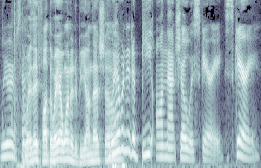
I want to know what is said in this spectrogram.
we were obsessed. the way they fought, the way I wanted to be on that show. the way I wanted to be on that show was scary, scary.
